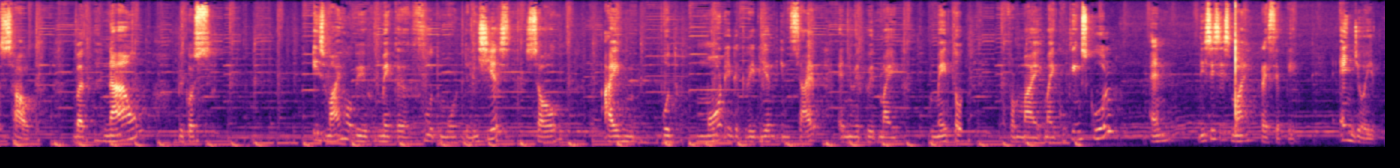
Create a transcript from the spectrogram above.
salt. But now, because it's my hobby make a food more delicious, so I put more ingredient inside and with, with my method from my, my cooking school and this is, is my recipe. Enjoy it.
